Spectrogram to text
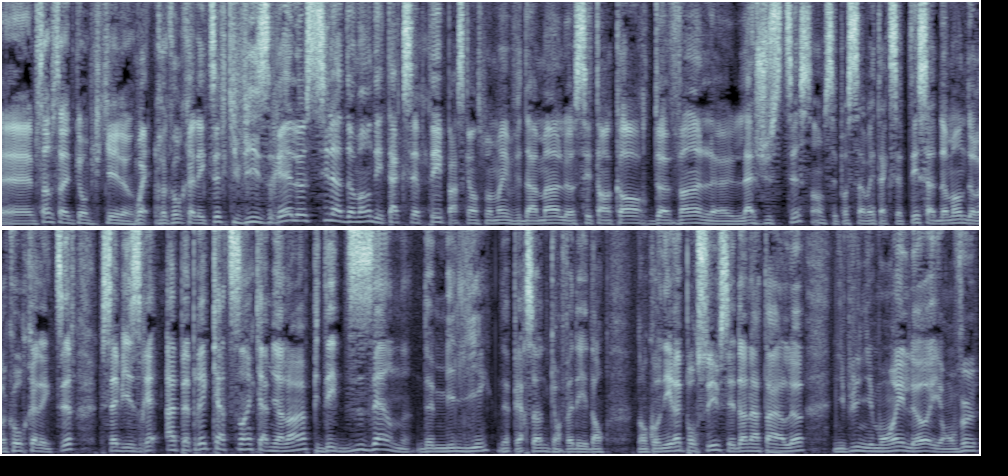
Euh, il me semble que ça va être compliqué. là. Ouais, recours collectif qui viserait, là, si la demande est acceptée, parce qu'en ce moment, évidemment, là, c'est encore devant le- la justice, hein, on ne sait pas si ça va être accepté, sa demande de recours collectif, puis ça viserait à peu près 400 camionneurs, puis des dizaines de milliers de personnes qui ont fait des dons. Donc, on irait poursuivre ces donataires-là, ni plus ni moins, là, et on veut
